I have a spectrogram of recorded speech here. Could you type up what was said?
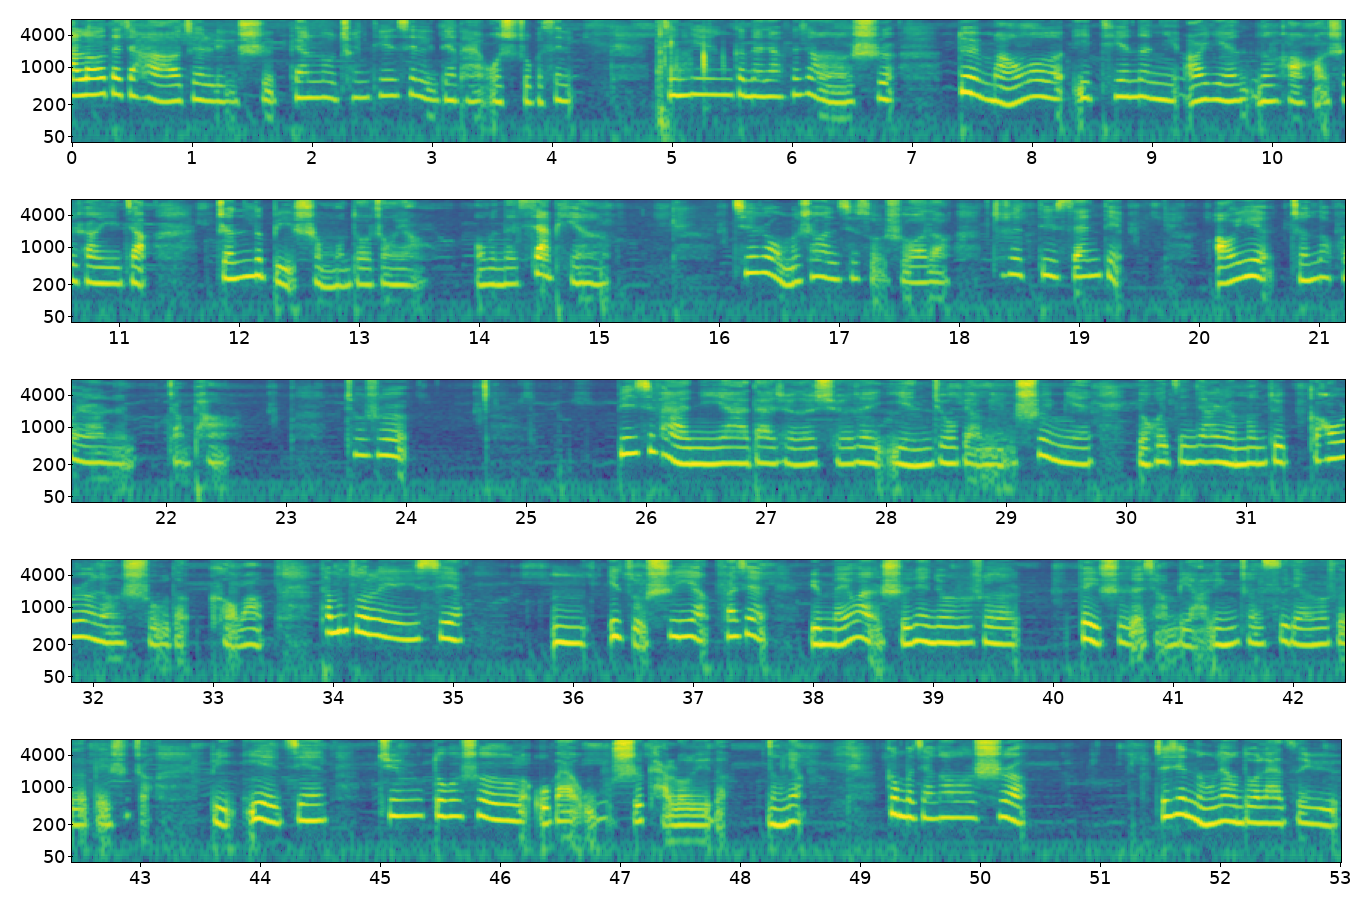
Hello，大家好，这里是甘露春天心理电台，我是主播心理。今天跟大家分享的是，对忙碌了一天的你而言，能好好睡上一觉，真的比什么都重要。我们的下篇啊，接着我们上一期所说的，这是第三点，熬夜真的会让人长胖，就是。宾夕法尼亚大学的学者研究表明，睡眠也会增加人们对高热量食物的渴望。他们做了一些，嗯，一组试验，发现与每晚十点就入睡的被试者相比啊，凌晨四点入睡的被试者，比夜间均多摄入了五百五十卡路里的能量。更不健康的是，这些能量都来自于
